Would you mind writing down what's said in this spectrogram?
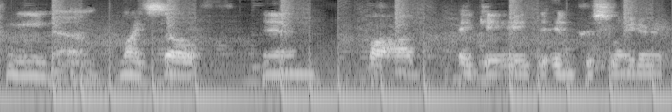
Between um, myself and Bob, aka the Hidden Persuader.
